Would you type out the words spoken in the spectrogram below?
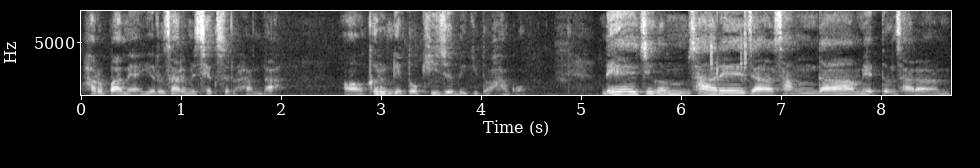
하룻밤에 여러 사람이 섹스를 한다. 어, 그런 게 또 기접이기도 하고. 내 지금 사례자 상담했던 사람,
